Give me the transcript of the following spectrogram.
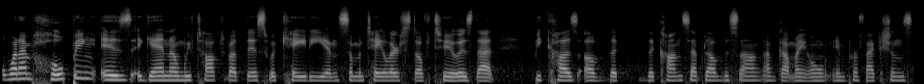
What I'm hoping is again, and we've talked about this with Katie and some of Taylor stuff too, is that because of the the concept of the song, I've got my own imperfections.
